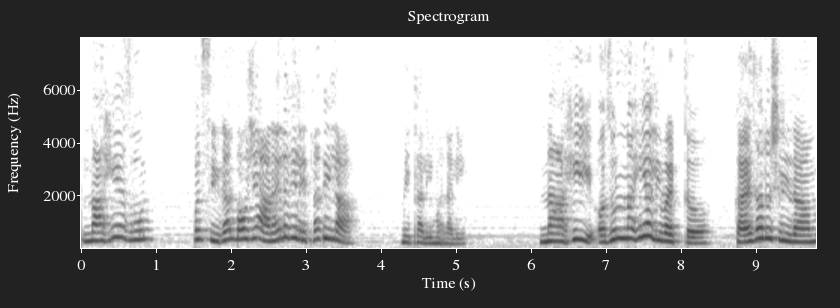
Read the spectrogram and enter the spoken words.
नाही अजून. पण श्रीराम भाऊजी आणायला गेलेत ना तिला? मिताली म्हणाली. नाही अजून नाही आली वाटतं. काय झालं श्रीराम?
